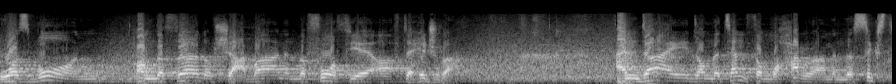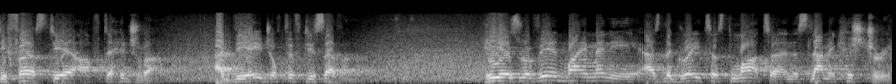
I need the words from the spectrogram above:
was born on the 3rd of Sha'ban in the fourth year after Hijrah and died on the 10th of Muharram in the 61st year after Hijrah at the age of 57. He is revered by many as the greatest martyr in Islamic history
